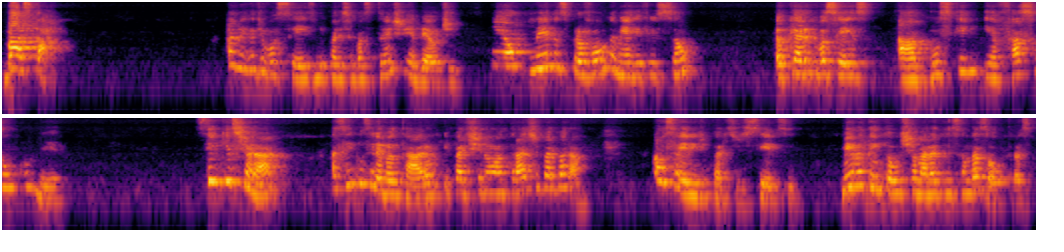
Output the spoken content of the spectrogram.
Basta! A amiga de vocês me pareceu bastante rebelde e ao menos provou da minha refeição. Eu quero que vocês a busquem e a façam comer. Sem questionar, as cinco se levantaram e partiram atrás de Bárbara. Ao saírem de perto de Circe, Mila tentou chamar a atenção das outras,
